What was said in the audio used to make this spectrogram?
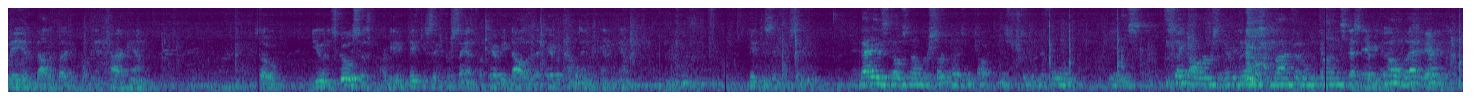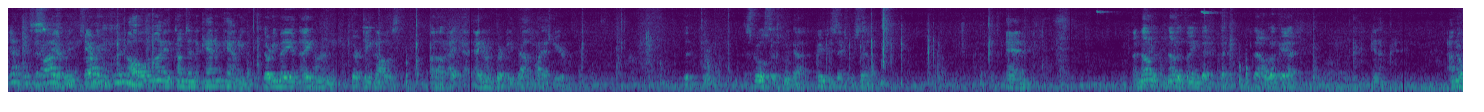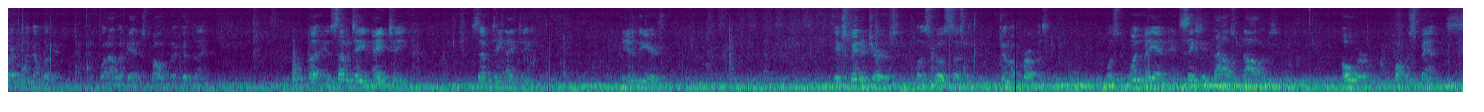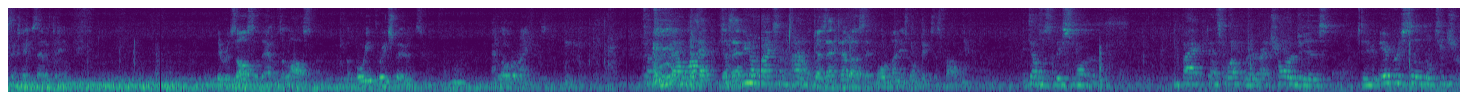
million dollar budget for the entire county. So you and the school system are getting fifty-six percent of every dollar that ever comes into Cannon County. Fifty-six percent. That is, those numbers certainly, as we talked to Mr. Stickler before, is state dollars and everything else combined federal funds. That's everything. All of that, yeah. Everything. Yeah, it's a That's sizable, every- sizable every- thing. All the money that comes into Cannon County, thirty million, eight hundred and thirteen dollars, uh, eight, eight hundred and thirteen thousand last year. The, the school system got fifty-six percent. And another, another thing that, that, that I look at, and I know everyone don't look at what I look at, it's probably a good thing. But in seventeen, eighteen, seventeen, eighteen, the end of the year, the expenditures for the school system, general purpose, was one million and sixty thousand dollars over what was spent sixteen, seventeen. The results of that was a loss of forty-three students and lower rankings. Something you don't Does that- like, does something that- you don't like, something I don't like. Does that tell us that more money is gonna fix this problem? It tells us to be smarter. In fact, that's what we're, our charge is to every single teacher,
